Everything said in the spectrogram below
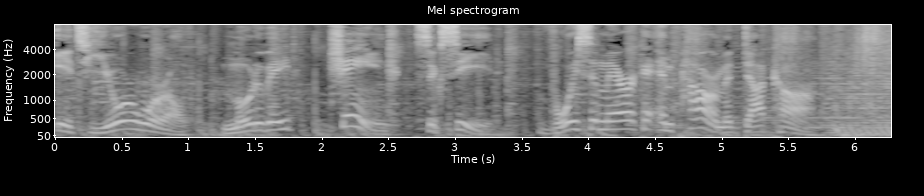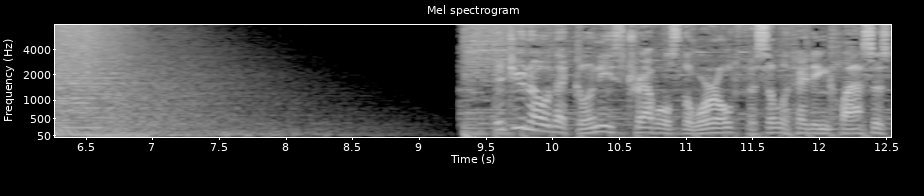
It's your world. Motivate, change, succeed. VoiceAmericaEmpowerment.com. Did you know that Glenyce travels the world facilitating classes,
